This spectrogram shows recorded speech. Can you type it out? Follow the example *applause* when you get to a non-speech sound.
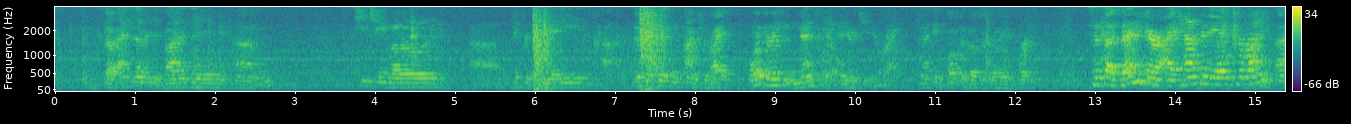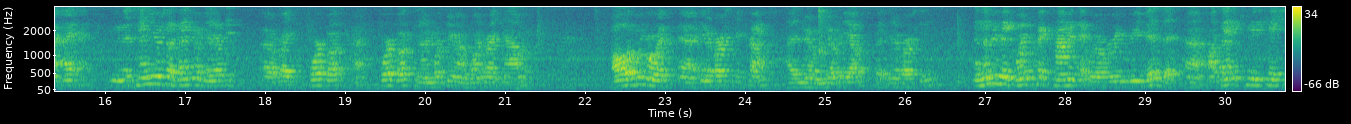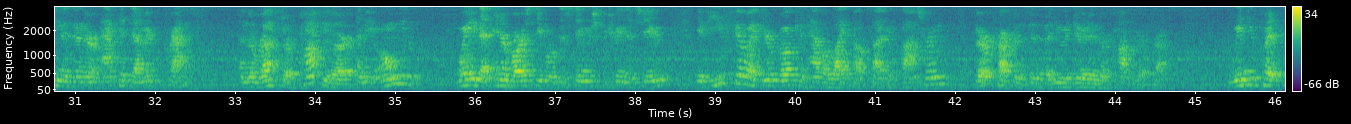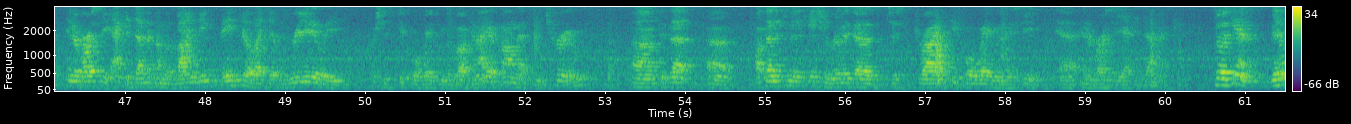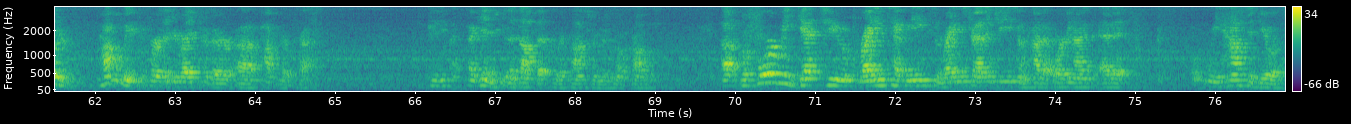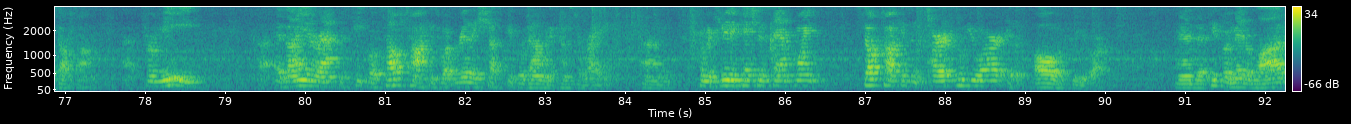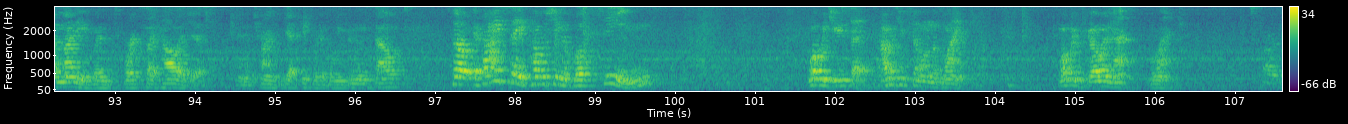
So academic advising, um, teaching load, uh, different committees. Uh, there just isn't time to write. Or there isn't mental energy to write. And I think both of those are really important. Since I've been here, I haven't been able to write. I, I, in the 10 years I've been here, I've been able to uh, write four, book, uh, four books, and I'm working on one right now. All of them are with uh, InterVarsity Press. I know nobody else but InterVarsity. And let me make one quick comment that we'll re revisit. Uh, authentic communication is in their academic press, and the rest are popular, and the only way that InterVarsity will distinguish between the two, if you feel like your book can have a life outside the classroom, their preference is that you would do it in their popular press. When you put InterVarsity academic on the binding, they feel like it really pushes people away from the book. And I have found that to be true, um, is that uh, authentic communication really does just drive people away when they see uh, InterVarsity academic. So again, they would probably prefer that you write for their uh, popular press. Because again, you can adopt that for the classroom, there's no problem. Uh, before we get to writing techniques and writing strategies on how to organize, edit, we have to deal with self-talk. Uh, for me, uh, as I interact with people, self-talk is what really shuts people down when it comes to writing. Um, from a communication standpoint, self-talk isn't part of who you are, it's all of who you are. And uh, people have made a lot of money when sports psychologists and trying to get people to believe in themselves. So if I say publishing a book seems, what would you say? How would you fill in the blank? What would go in that blank? Hard.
